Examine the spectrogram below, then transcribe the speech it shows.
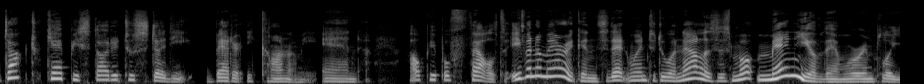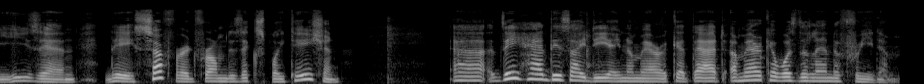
Dr. Keppe started to study better economy and how people felt. Even Americans that went to do analysis, mo- many of them were employees and they suffered from this exploitation. Uh, they had this idea in America that America was the land of freedom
